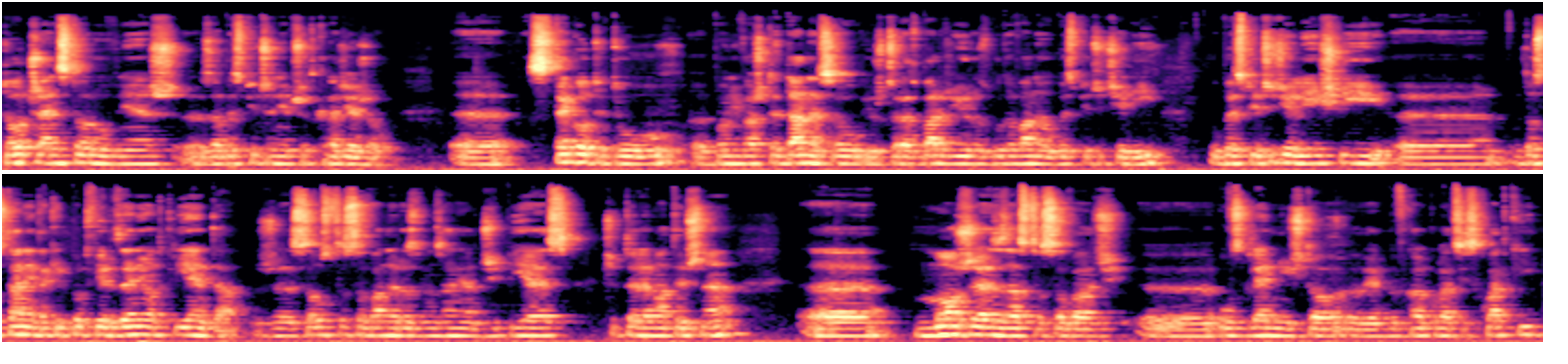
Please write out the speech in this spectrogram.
to często również zabezpieczenie przed kradzieżą. Z tego tytułu, ponieważ te dane są już coraz bardziej rozbudowane ubezpieczycieli, ubezpieczyciel, jeśli dostanie takie potwierdzenie od klienta, że są stosowane rozwiązania GPS czy telematyczne, może zastosować, uwzględnić to jakby w kalkulacji składki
